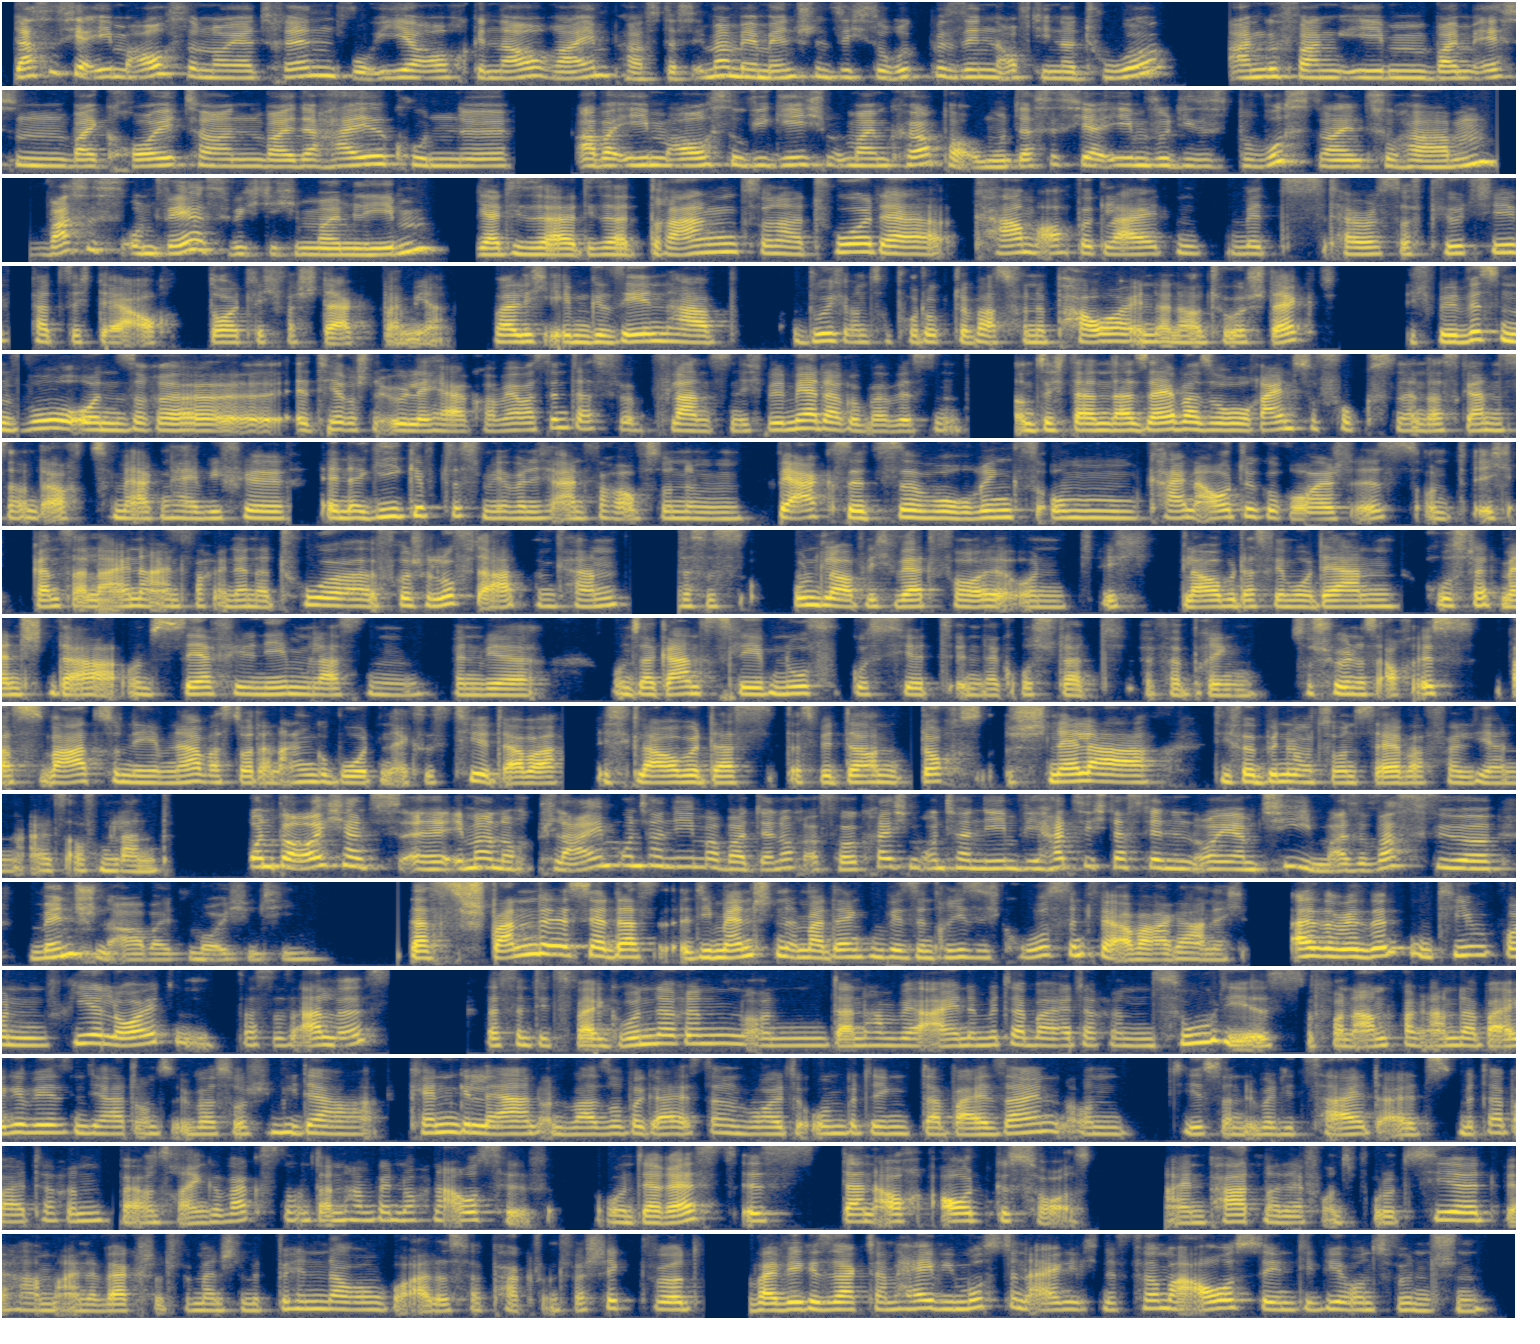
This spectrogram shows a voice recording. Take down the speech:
Das ist ja eben auch so ein neuer Trend, wo ihr auch genau reinpasst, dass immer mehr Menschen sich so auf die Natur Angefangen eben beim Essen, bei Kräutern, bei der Heilkunde, aber eben auch so, wie gehe ich mit meinem Körper um? Und das ist ja eben so dieses Bewusstsein zu haben, was ist und wer ist wichtig in meinem Leben? Ja, dieser, dieser Drang zur Natur, der kam auch begleitend mit Terrace of Beauty, hat sich der auch deutlich verstärkt bei mir, weil ich eben gesehen habe, durch unsere Produkte, was für eine Power in der Natur steckt. Ich will wissen, wo unsere ätherischen Öle herkommen. Ja, was sind das für Pflanzen? Ich will mehr darüber wissen und sich dann da selber so reinzufuchsen in das Ganze und auch zu merken, hey, wie viel Energie gibt es mir, wenn ich einfach auf so einem Berg sitze, wo ringsum kein Autogeräusch ist und ich ganz alleine einfach in der Natur frische Luft atmen kann. Das ist unglaublich wertvoll und ich glaube, dass wir modernen Großstadtmenschen da uns sehr viel nehmen lassen, wenn wir unser ganzes Leben nur fokussiert in der Großstadt äh, verbringen. So schön es auch ist, was wahrzunehmen, ne, was dort an Angeboten existiert. Aber ich glaube, dass, dass wir dann doch schneller die Verbindung zu uns selber verlieren als auf dem Land. Und bei euch als äh, immer noch kleinem Unternehmen, aber dennoch erfolgreichem Unternehmen, wie hat sich das denn in eurem Team? Also was für Menschen arbeiten bei euch im Team? Das Spannende ist ja, dass die Menschen immer denken, wir sind riesig groß, sind wir aber gar nicht. Also wir sind ein Team von vier Leuten, das ist alles. Das sind die zwei Gründerinnen und dann haben wir eine Mitarbeiterin zu, die ist von Anfang an dabei gewesen. Die hat uns über Social Media kennengelernt und war so begeistert und wollte unbedingt dabei sein. Und die ist dann über die Zeit als Mitarbeiterin bei uns reingewachsen und dann haben wir noch eine Aushilfe. Und der Rest ist dann auch outgesourced. Ein Partner, der für uns produziert. Wir haben eine Werkstatt für Menschen mit Behinderung, wo alles verpackt und verschickt wird, weil wir gesagt haben, hey, wie muss denn eigentlich eine Firma aussehen, die wir uns wünschen?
